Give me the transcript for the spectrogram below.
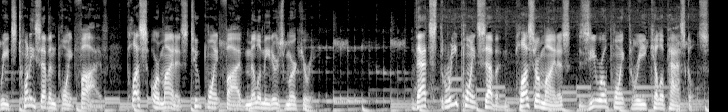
reads 27.5 plus or minus 2.5 millimeters mercury. That's 3.7 plus or minus 0.3 kilopascals.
